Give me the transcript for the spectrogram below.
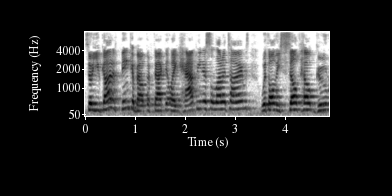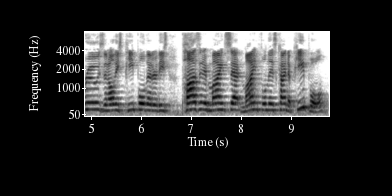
So you got to think about the fact that like happiness a lot of times with all these self-help gurus and all these people that are these positive mindset, mindfulness kind of people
